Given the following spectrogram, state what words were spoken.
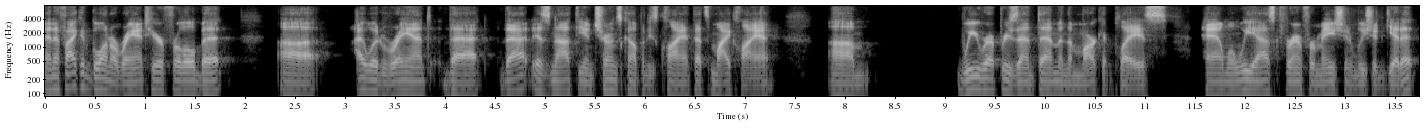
And if I could go on a rant here for a little bit, uh, I would rant that that is not the insurance company's client. That's my client. Um, we represent them in the marketplace. And when we ask for information, we should get it.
